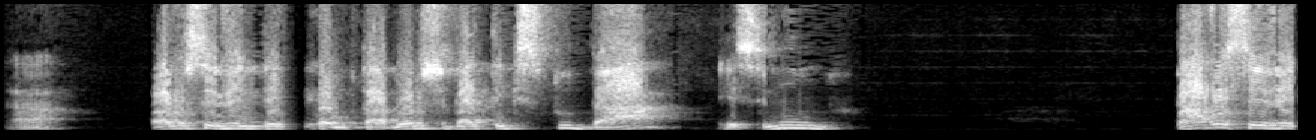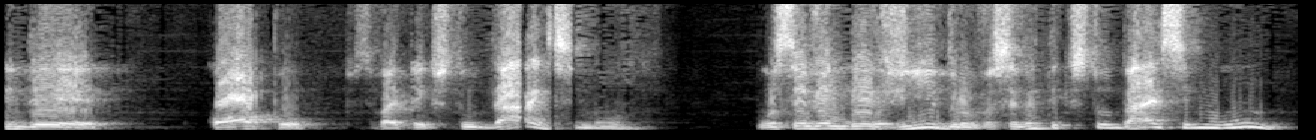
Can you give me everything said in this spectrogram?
Tá? Para você vender computador, você vai ter que estudar esse mundo. Para você vender copo, você vai ter que estudar esse mundo. Você vender vidro, você vai ter que estudar esse mundo.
